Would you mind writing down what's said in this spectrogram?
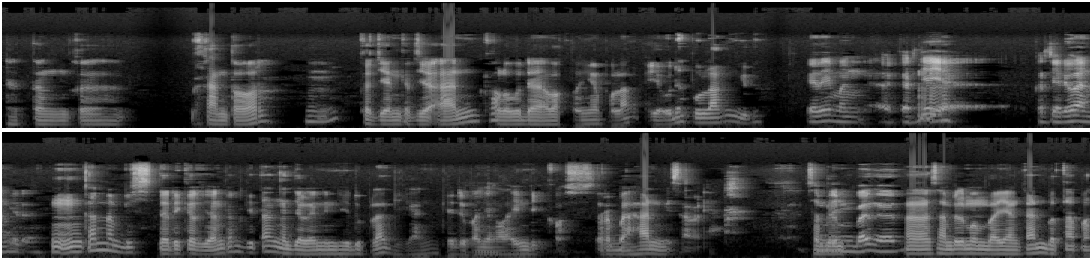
dateng ke, ke kantor, Hmm. kerjaan-kerjaan. Kalau udah waktunya pulang, ya udah pulang gitu. Jadi emang eh, kerja ya kerja doang gitu. Mm, kan habis dari kerjaan kan kita ngejalanin hidup lagi kan, kehidupan yang lain di kos rebahan misalnya. Sambil banget. Eh, sambil membayangkan betapa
